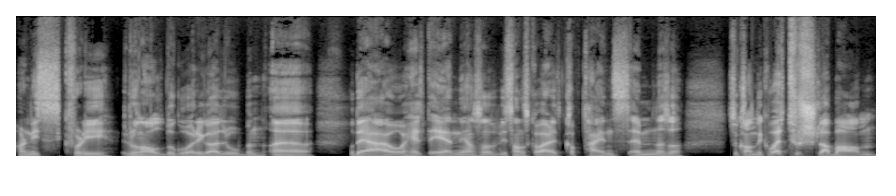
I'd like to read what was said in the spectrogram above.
harnisk fordi Ronaldo går i garderoben. Uh, og det er jeg jo helt enig i. Altså, hvis han skal være et kapteinsemne, så, så kan det ikke bare tusle av banen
